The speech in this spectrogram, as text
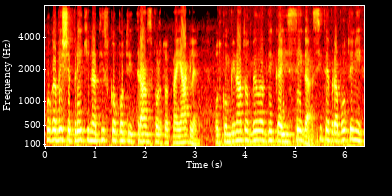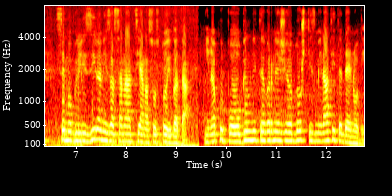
кога беше прекинат ископот и транспортот на јаглен. Од комбинатот велат дека и сега сите вработени се мобилизирани за санација на состојбата. Инаку пообилните врнежи од дошт изминатите денови,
